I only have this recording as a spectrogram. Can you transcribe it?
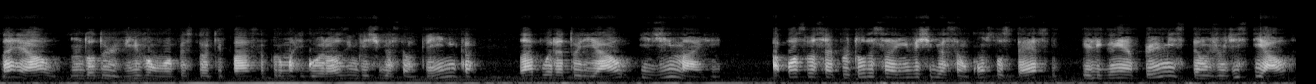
Na real, um doador vivo é uma pessoa que passa por uma rigorosa investigação clínica, laboratorial e de imagem. Após passar por toda essa investigação com sucesso, ele ganha permissão judicial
